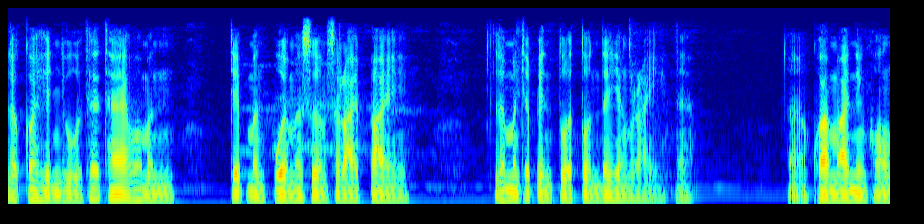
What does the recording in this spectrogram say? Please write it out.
แล้วก็เห็นอยู่แท้ๆว่ามันเจ็บมันป่วยมันเสื่อมสลายไป แล้วมันจะเป็นตัวตนได้อย่างไรนะความหมายหนึ่งของ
